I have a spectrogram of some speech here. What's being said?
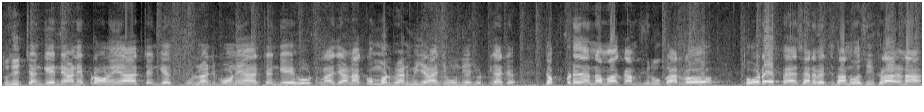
ਤੁਸੀਂ ਚੰਗੇ ਨਿਆਣੇ ਪੜਾਉਣੇ ਆ, ਚੰਗੇ ਸਕੂਲਾਂ 'ਚ ਪਾਉਣੇ ਆ, ਚੰਗੇ ਹੋਟਲਾਂ 'ਚ ਜਾਣਾ, ਘੁੰਮਣ ਫਿਰਨ ਵੀ ਜਾਣਾ ਜੂਨ ਦੀਆਂ ਛੁੱਟੀਆਂ 'ਚ। ਕੱਪੜੇ ਦਾ ਨਵਾਂ ਕੰਮ ਸ਼ੁਰੂ ਕਰ ਲਓ। ਥੋੜੇ ਪੈਸਿਆਂ ਦੇ ਵਿੱਚ ਤੁਹਾਨੂੰ ਅਸੀਂ ਖਿਲਾ ਲੈਣਾ।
